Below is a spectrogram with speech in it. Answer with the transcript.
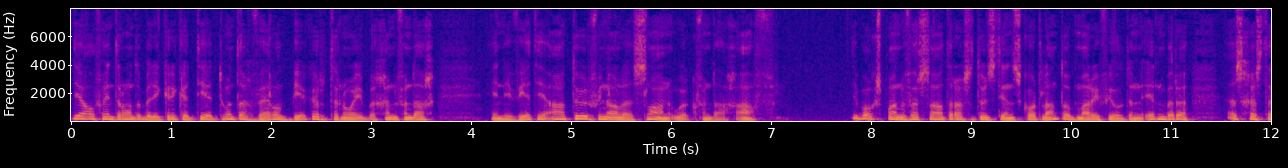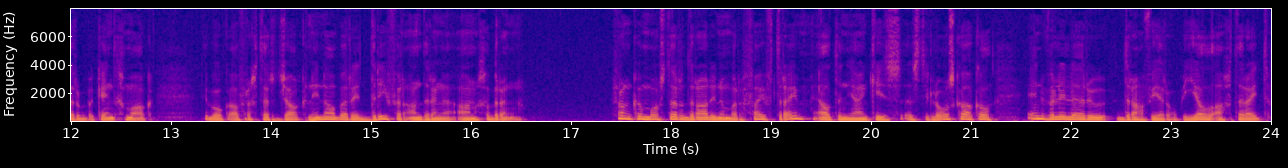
Die halfeindronde by die Cricket T20 Wêreldbeker toernooi begin vandag en die WTA toerfinale slaan ook vandag af. Die boksspan vir Saterdag se toets teen Skotland op Murrayfield in Edinburgh is gister bekend gemaak. Die bokafrigter Jacques Ninaber het drie veranderinge aangebring. Franco Moster dra die nommer 5 try, Elton Jantjies is die loskakel en Willie Leroux dra weer op heel agteruit.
